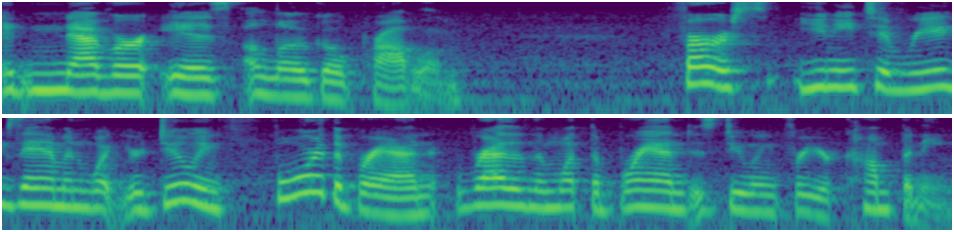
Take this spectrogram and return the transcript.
It never is a logo problem. First, you need to re examine what you're doing for the brand rather than what the brand is doing for your company.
